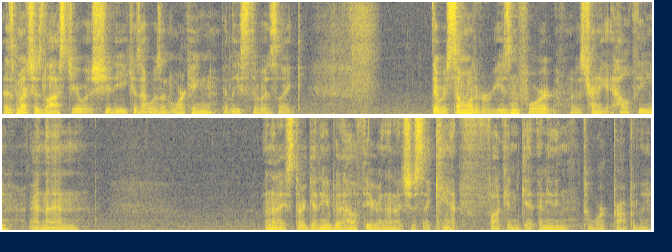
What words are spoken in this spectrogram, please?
As much as last year was shitty because I wasn't working, at least there was like there was somewhat of a reason for it. I was trying to get healthy, and then and then I start getting a bit healthier, and then it's just I can't fucking get anything to work properly.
